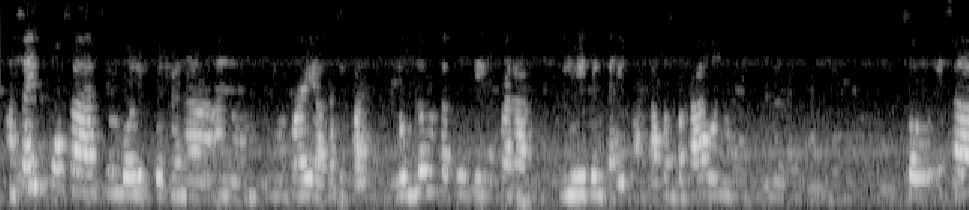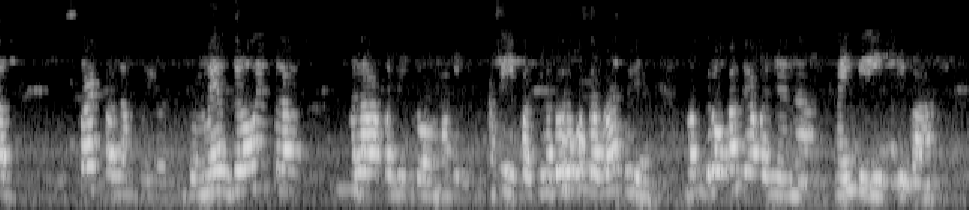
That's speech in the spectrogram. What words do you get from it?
Aside po sa symbolic po siya na ano, yung barya, kasi pag lublong sa tubig, parang limiting ka diba? Tapos pagkahon mo, ano yan. So, it's a start pa lang po yun. Kung may drawing pa lang pala ako dito, kasi pag pinaduro ko sa battle, mag-draw kasi ako niya na may cake, diba?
